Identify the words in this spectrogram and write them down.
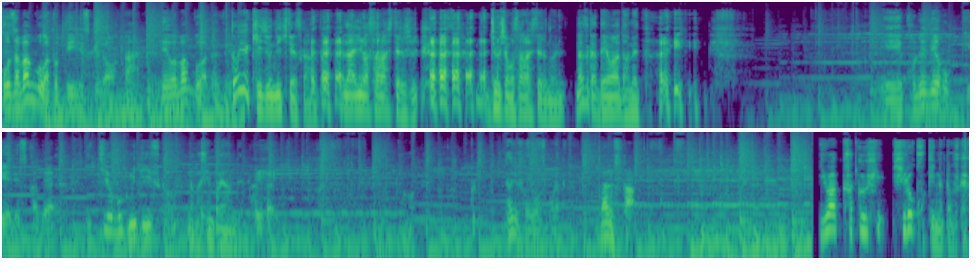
口座番号は取っていいですけど、はい。電話番号は全然。どういう基準で生きてるんですかあなた。LINE は晒してるし、住所も晒してるのに。なぜか電話はダメって。はい。えー、これで OK ですかね。一応僕見ていいですか？なんか心配なんで。はいはい。大丈夫ですかこれ。何ですか？岩角ひひろこきになってますけど。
